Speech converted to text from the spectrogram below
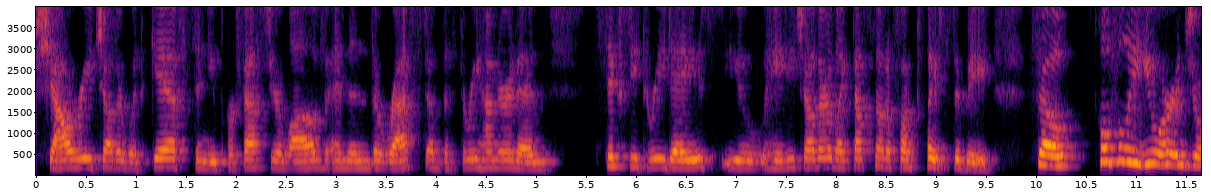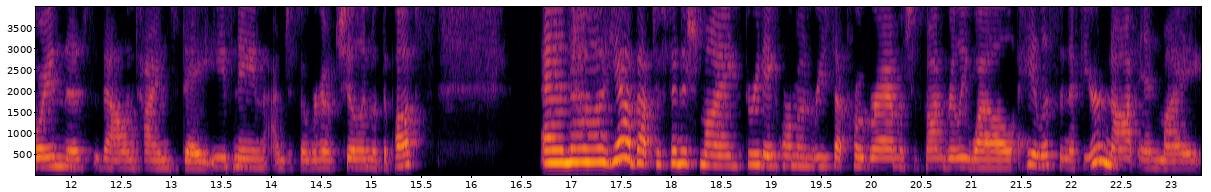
shower each other with gifts and you profess your love, and then the rest of the 363 days you hate each other, like that's not a fun place to be. So, hopefully, you are enjoying this Valentine's Day evening. I'm just over here chilling with the pups. And uh, yeah, about to finish my three day hormone reset program, which has gone really well. Hey, listen, if you're not in my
